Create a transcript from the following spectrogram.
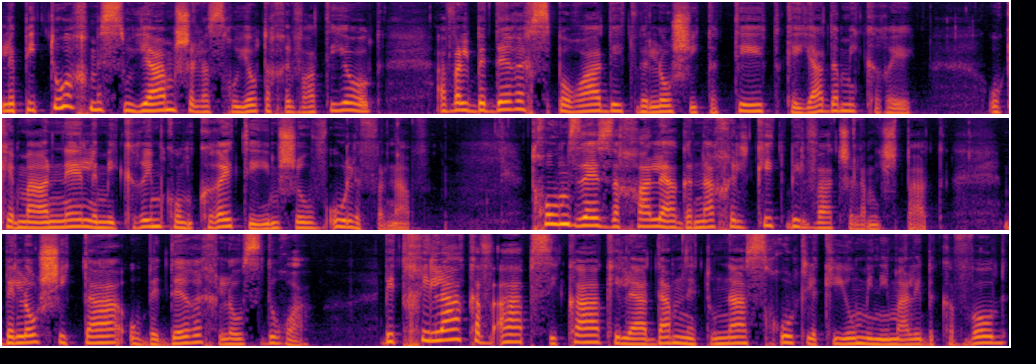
לפיתוח מסוים של הזכויות החברתיות, אבל בדרך ספורדית ולא שיטתית, כיד המקרה, וכמענה למקרים קונקרטיים שהובאו לפניו. תחום זה זכה להגנה חלקית בלבד של המשפט, בלא שיטה ובדרך לא סדורה. בתחילה קבעה הפסיקה כי לאדם נתונה זכות לקיום מינימלי בכבוד,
